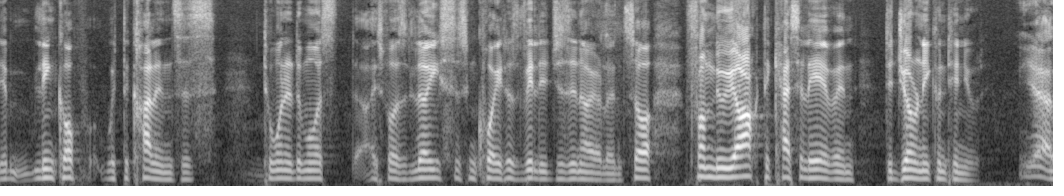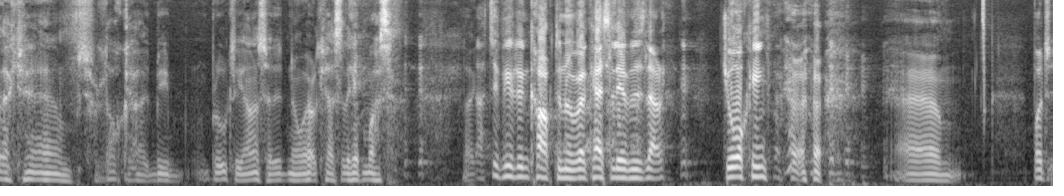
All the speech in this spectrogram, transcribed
um, link up with the Collinses to one of the most, I suppose, nicest and quietest villages in Ireland. So from New York to Castlehaven, the journey continued. Yeah, like, um, sure, look, I'd be brutally honest, I didn't know where Castlehaven was. like Lots of people in Cork don't know where Castlehaven is, Larry. Joking. um, but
